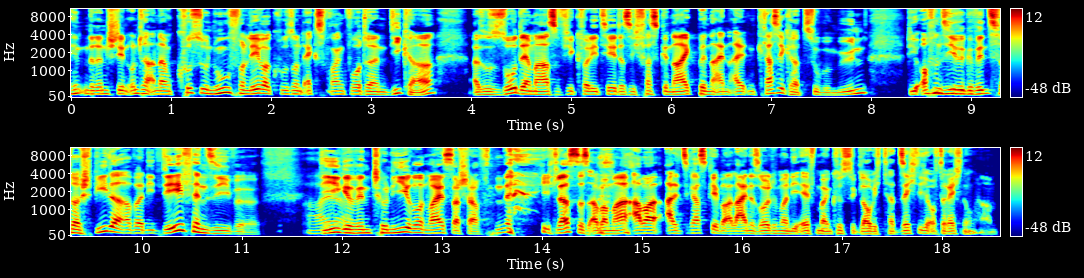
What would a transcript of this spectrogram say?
hinten drin stehen unter anderem Kusunu von Leverkusen und Ex-Frankfurter Ndika. Also so dermaßen viel Qualität, dass ich fast geneigt bin, einen alten Klassiker zu bemühen. Die Offensive Mhm. gewinnt zwar Spiele, aber die Defensive, Ah, die ja. gewinnt Turniere und Meisterschaften. Ich lasse das aber mal, aber als Gastgeber alleine sollte man die Elfenbeinküste, glaube ich, tatsächlich auf der Rechnung haben.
